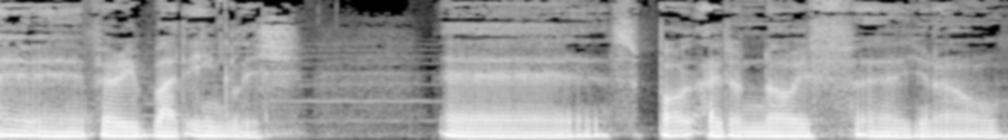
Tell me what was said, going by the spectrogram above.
uh, very bad English. Uh, I don't know if uh, you know.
